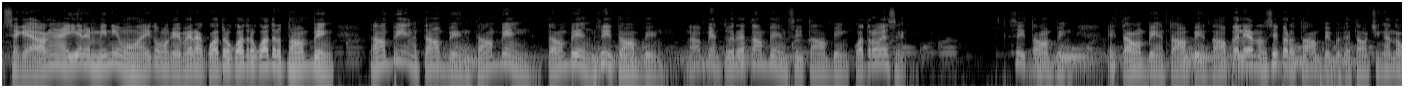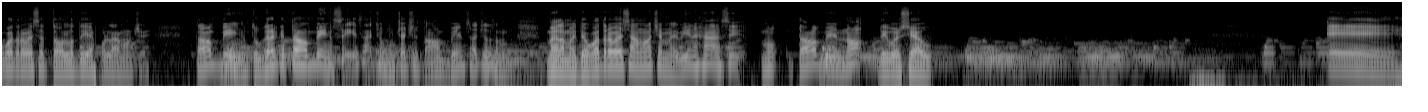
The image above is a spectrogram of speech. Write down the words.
se quedaban ahí en el mínimo, ahí como que, mira, 4, 4, 4, estamos bien. Estamos bien, estamos bien, estamos bien, estamos bien, sí, estamos bien. Estamos bien, ¿tú que estamos bien? Sí, estamos bien. ¿Cuatro veces? Sí, estamos bien, estamos bien, estamos bien. Estamos peleando, sí, pero estamos bien porque estamos chingando cuatro veces todos los días por la noche. ¿Estamos bien? ¿Tú crees que estamos bien? Sí, Sacho, muchachos, estamos bien, Sacho. Me lo metió cuatro veces anoche, me vine, ah, sí. ¿Estamos bien? No, divorciado. Eh...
